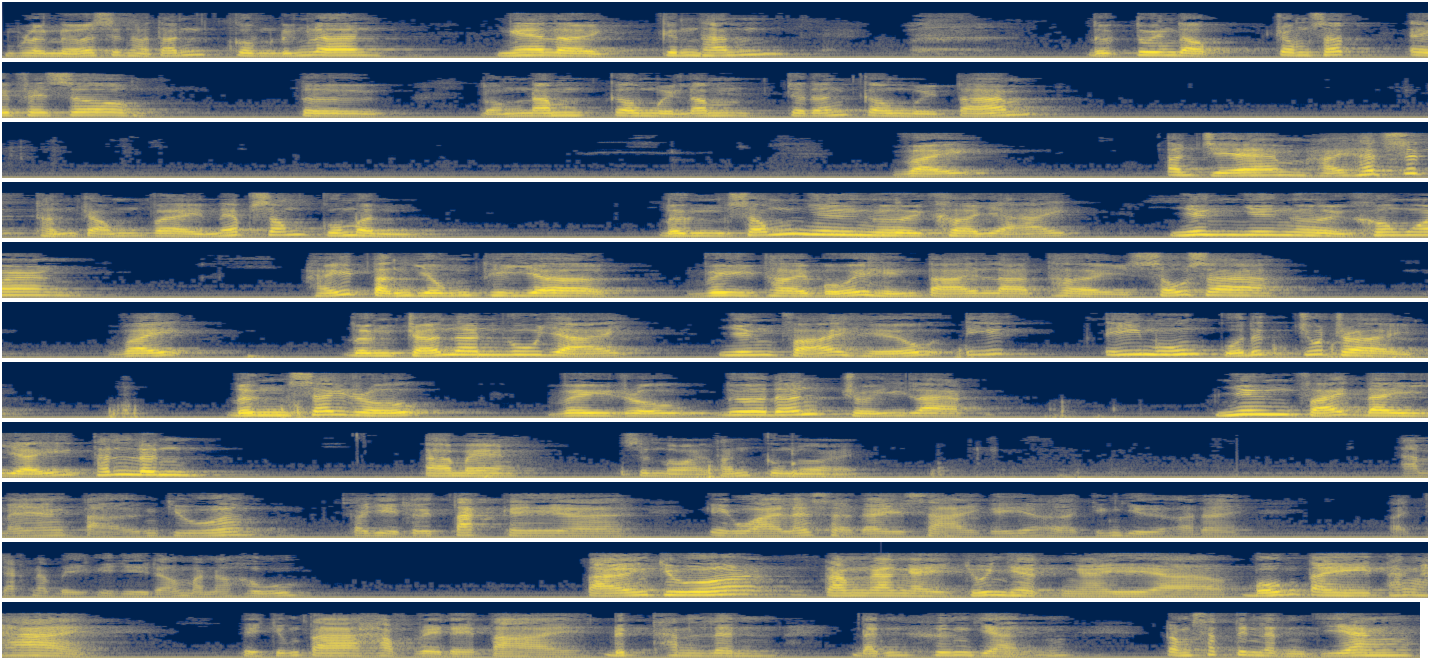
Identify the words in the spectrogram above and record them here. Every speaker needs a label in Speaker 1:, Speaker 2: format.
Speaker 1: một lần nữa xin hội thánh cùng đứng lên nghe lời kinh thánh được tuyên đọc trong sách Epheso từ đoạn 5 câu 15 cho đến câu 18. Vậy, anh chị em hãy hết sức thận trọng về nếp sống của mình. Đừng sống như người khờ dại, nhưng như người khôn ngoan. Hãy tận dụng thì giờ vì thời buổi hiện tại là thời xấu xa. Vậy, đừng trở nên ngu dại, nhưng phải hiểu ý, ý muốn của Đức Chúa Trời. Đừng say rượu, vì rượu đưa đến trụy lạc, nhưng phải đầy dẫy thánh linh. Amen. Xin mời Thánh Cung ngài.
Speaker 2: Amen. Tạ ơn Chúa. Có gì tôi tắt cái ờ, cái wireless ở đây, xài cái ở chứng dừa ở đây. Và chắc nó bị cái gì đó mà nó hú. Tạ ơn Chúa, trong ngày Chủ nhật, ngày ờ, 4 tây tháng 2 thì chúng ta học về đề tài Đức Thánh Linh đấng hướng dẫn. Trong sách Tin lành Giăng,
